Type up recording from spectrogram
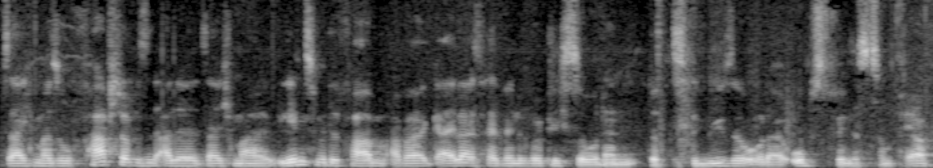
sag ich mal so, Farbstoffe sind alle, sag ich mal, Lebensmittelfarben, aber geiler ist halt, wenn du wirklich so dann das Gemüse oder Obst findest zum Färben.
